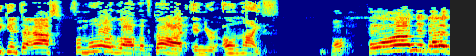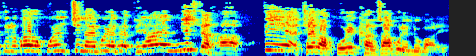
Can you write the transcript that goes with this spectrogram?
begin to ask for more love of God in your own life. နော်ဖခင်မြတ်တာတဲ့သူတစ်ပါးကိုပိုးချစ်နိုင်ဖို့ရတဲ့ဖခင်ရဲ့မြတ်တာဟာတင်းရဲ့အထဲမှာပိုးခံစားဖို့လည်းလိုပါတယ်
